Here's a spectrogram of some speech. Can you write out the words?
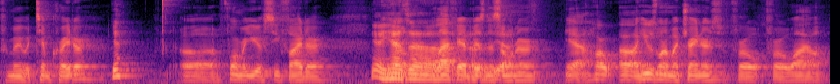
familiar with Tim Credeur, Yeah. uh, former UFC fighter. Yeah, he has know, a Lafayette uh, business yeah. owner. Yeah, uh, he was one of my trainers for for a while.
